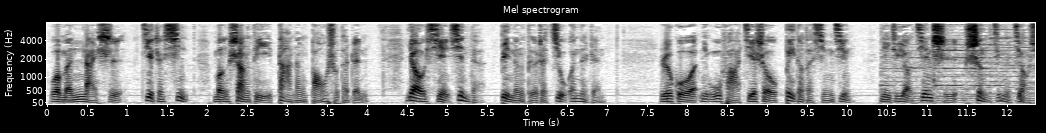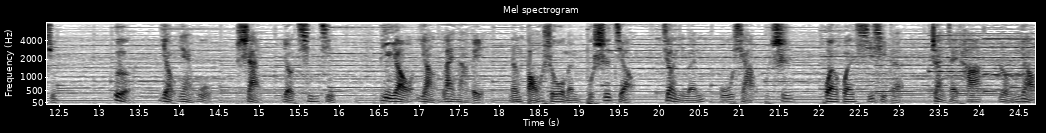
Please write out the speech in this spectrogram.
我们乃是借着信蒙上帝大能保守的人，要显现的并能得着救恩的人。如果你无法接受被盗的行径，你就要坚持圣经的教训：恶要厌恶，善要亲近，并要仰赖那位能保守我们不失脚，叫你们无暇无痴，欢欢喜喜的。站在他荣耀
